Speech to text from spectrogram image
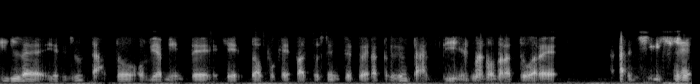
il, il, risultato ovviamente è che dopo che hai fatto senza i tuoi rappresentanti il manovratore agisce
